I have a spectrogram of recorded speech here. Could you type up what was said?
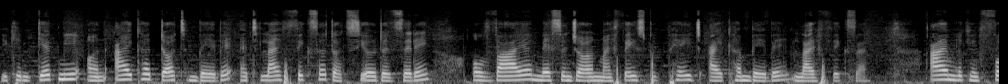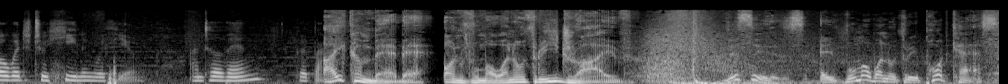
You can get me on ika.mbebe at lifefixer.co.za or via messenger on my Facebook page, Ica Mbebe Life Fixer. I'm looking forward to healing with you. Until then, Goodbye. Ica Mbebe on Vuma 103 Drive. This is a Vuma 103 podcast.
